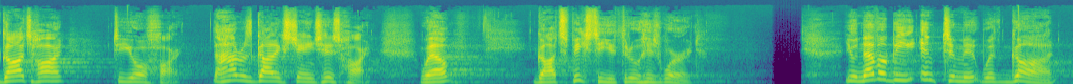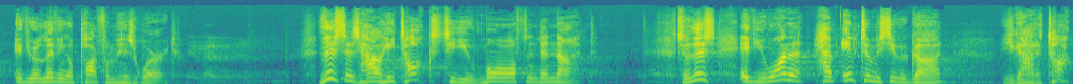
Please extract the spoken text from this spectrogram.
God's heart to your heart. Now, how does God exchange his heart? Well, God speaks to you through his word. You'll never be intimate with God if you're living apart from His Word. This is how he talks to you more often than not. So, this, if you want to have intimacy with God, you got to talk,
